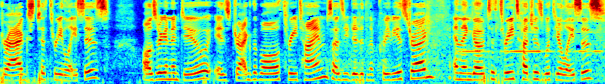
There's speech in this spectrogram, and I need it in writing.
drags to three laces. All you're gonna do is drag the ball three times as you did in the previous drag, and then go to three touches with your laces.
